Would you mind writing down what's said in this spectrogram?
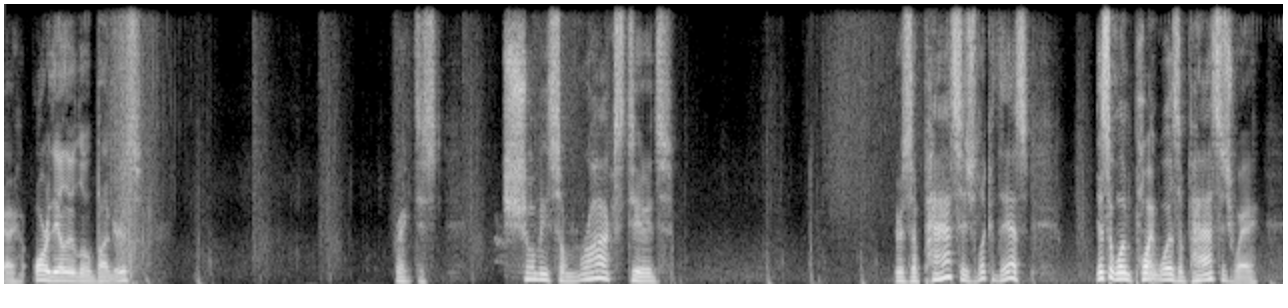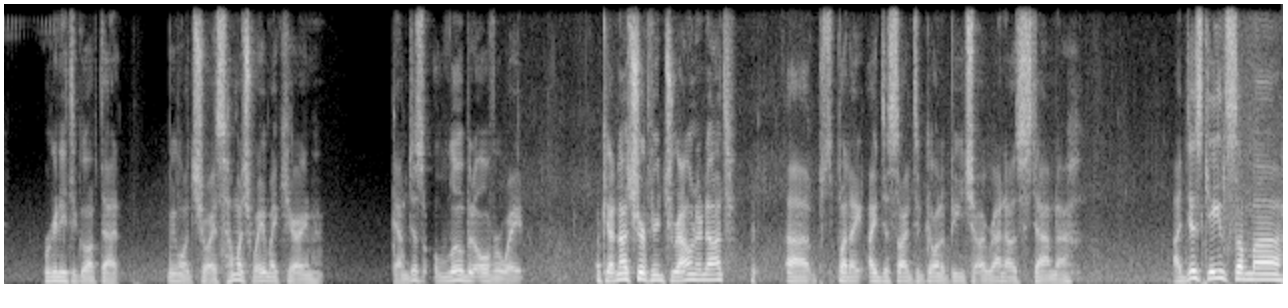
Okay, or the other little buggers. Greg, just show me some rocks, dudes. There's a passage. Look at this. This at one point was a passageway. We're going to need to go up that. We want choice. How much weight am I carrying? Yeah, I'm just a little bit overweight. Okay, I'm not sure if you're drowned or not, uh, but I, I, decided to go on a beach. I ran out of stamina. I just gained some uh,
